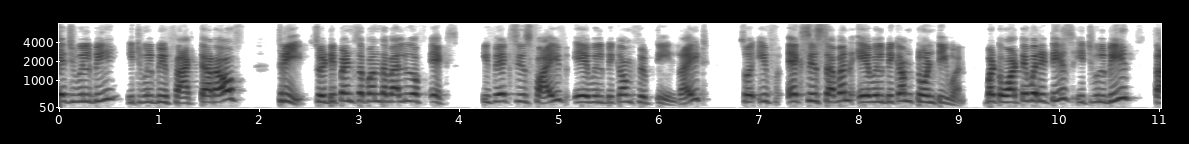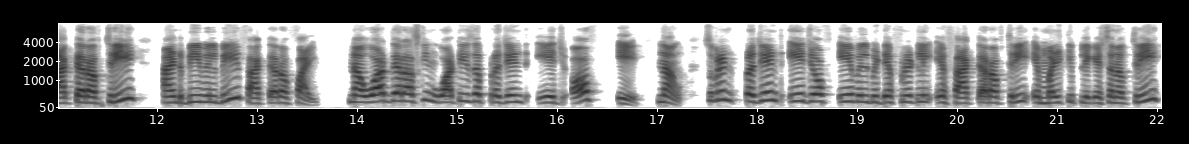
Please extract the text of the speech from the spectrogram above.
age will be, it will be factor of 3. So it depends upon the value of x. If x is 5, A will become 15, right? So if x is 7, A will become 21. But whatever it is, it will be factor of 3 and B will be factor of 5. Now what they're asking, what is the present age of A? Now, so friend, present age of A will be definitely a factor of 3, a multiplication of 3.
